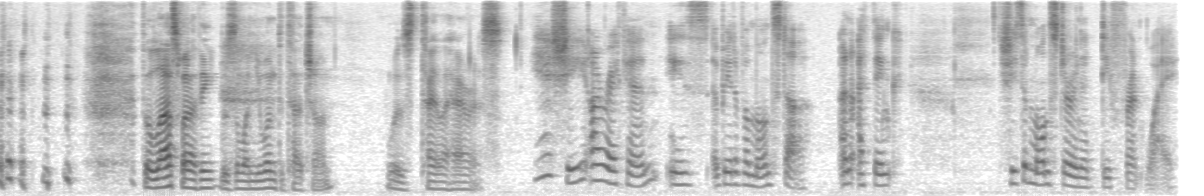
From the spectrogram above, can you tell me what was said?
the last one I think was the one you wanted to touch on, was Taylor Harris. Yeah, she, I reckon, is a bit of a monster. And I think she's a monster in a different way.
